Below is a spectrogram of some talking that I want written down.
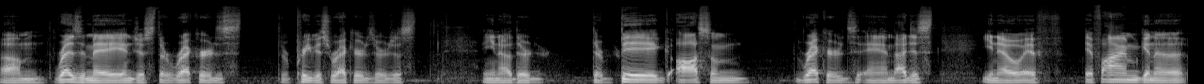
um, resume and just their records, their previous records are just you know they're they're big, awesome records, and I just you know if if I'm gonna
